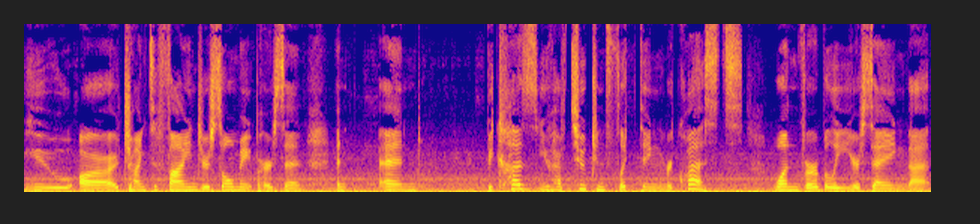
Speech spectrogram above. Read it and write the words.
you are trying to find your soulmate person. And and because you have two conflicting requests, one verbally you're saying that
